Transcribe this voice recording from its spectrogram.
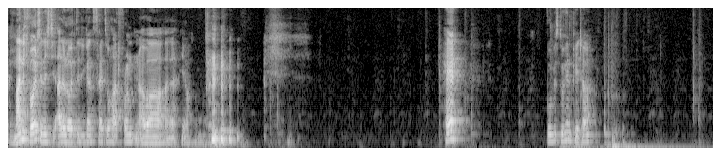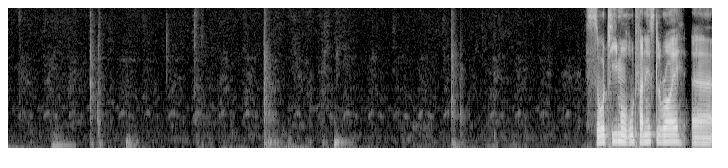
ey. Mann, ich wollte nicht die, alle Leute die ganze Zeit so hart fronten, aber äh, ja. Hä? Wo bist du hin, Peter? So, Timo Ruth van Nistelrooy, äh,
